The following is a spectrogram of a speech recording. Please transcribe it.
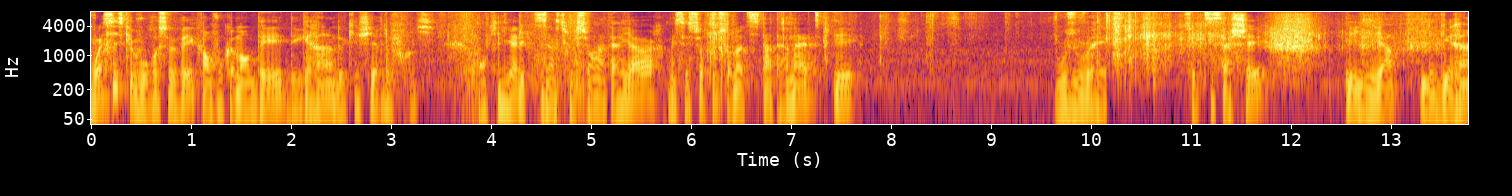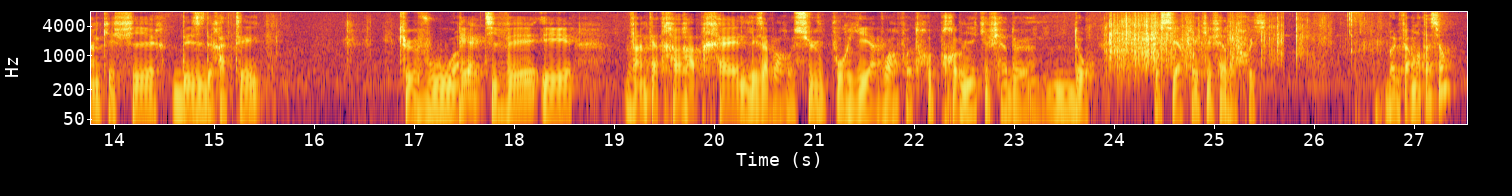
Voici ce que vous recevez quand vous commandez des grains de kéfir de fruits. Donc il y a les petites instructions à l'intérieur, mais c'est surtout sur notre site internet et vous ouvrez ce petit sachet et il y a les grains de kéfir déshydratés que vous réactivez et 24 heures après les avoir reçus, vous pourriez avoir votre premier kéfir d'eau, aussi appelé kéfir de fruits. Bonne fermentation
